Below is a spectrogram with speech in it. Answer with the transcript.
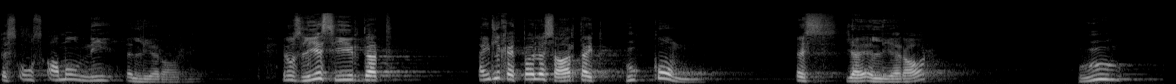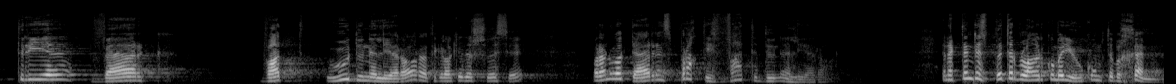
is ons almal nie 'n leraar nie. En ons lees hier dat eintlik uit Paulus se hart uit, hoekom is jy 'n leraar? Hoe tree werk wat hoe doen 'n leraar? Dat ek dalk eerder so sê. Maar dan ook derdens prakties, wat doen 'n leraar? En ek dink dis bitter belangrik om by die hoekom te begin.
